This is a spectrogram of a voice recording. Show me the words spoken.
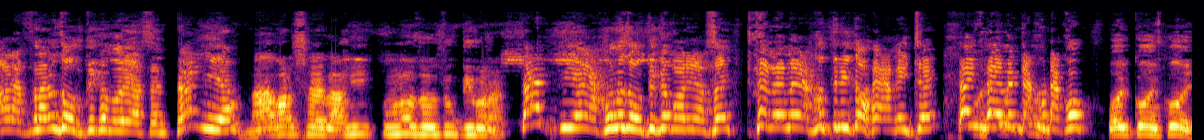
আর আপনারা যৌতুকে পরে আছেন। তাই মিয়া। না বড় সাহেব আমি কোনো যৌতুক দিব না। তাই মিয়া এখনও যৌতুকে পরে আছে। ছেলে মেয়ে একত্রিত হয়ে গেছে। এই ছেলে মেয়ে ডাকো ডাকো কই কই কই?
